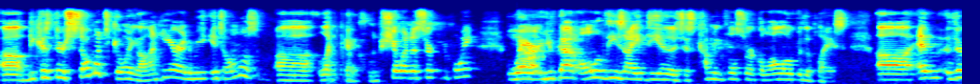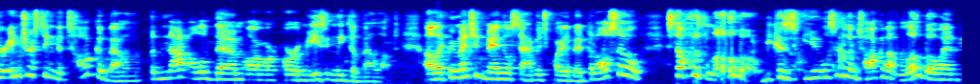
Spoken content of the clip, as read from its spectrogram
Uh, because there's so much going on here, and we, it's almost uh, like a clip show at a certain point, where Yeah. you've got all of these ideas just coming full circle all over the place, uh, and they're interesting to talk about, but not all of them are, are amazingly developed. Uh, like we mentioned Vandal Savage quite a bit, but also stuff with Lobo, because you listen to them talk about Lobo, and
